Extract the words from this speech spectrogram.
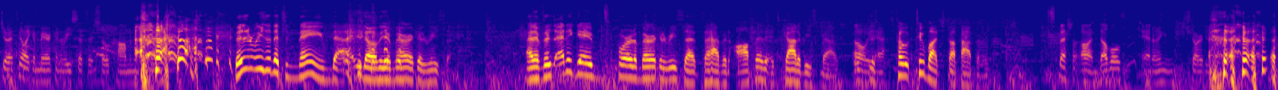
Dude, I feel like American resets are so common. There's a reason it's named that, you know, the American reset. And if there's any game for an American reset to happen often, it's got to be Smash. Oh, It's yeah. just Too, too much stuff happening. Special. Oh, and doubles. Yeah, don't even start.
